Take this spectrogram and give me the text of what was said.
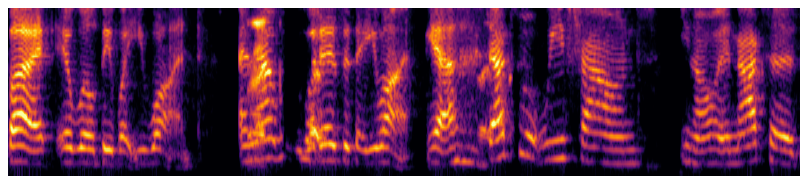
but it will be what you want. and Right. that was What is it that you want? Yeah. that's what we found, you know, and not to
